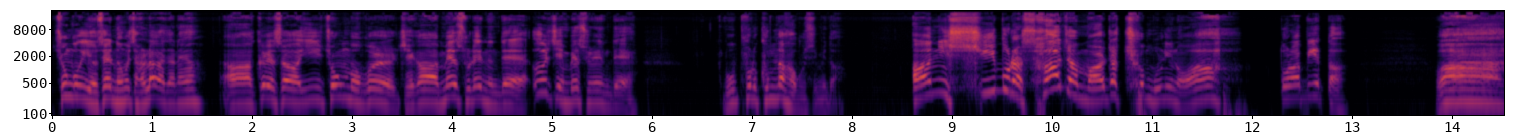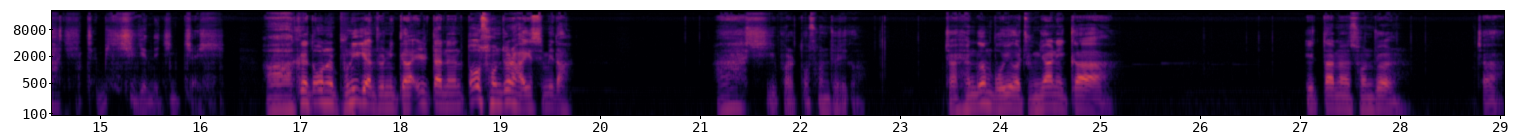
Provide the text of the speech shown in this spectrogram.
중국이 요새 너무 잘 나가잖아요. 아, 그래서 이 종목을 제가 매수를 했는데 어제 매수를 했는데 5% 급락하고 있습니다. 아니 씨부라 사자마자 처음 물리노. 와 또라비겠다. 와 진짜 미치겠네 진짜 아 그래도 오늘 분위기 안 좋으니까 일단은 또 손절을 하겠습니다. 아 씨발 또 손절 이거. 자 현금 보유가 중요하니까 일단은 손절. 자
